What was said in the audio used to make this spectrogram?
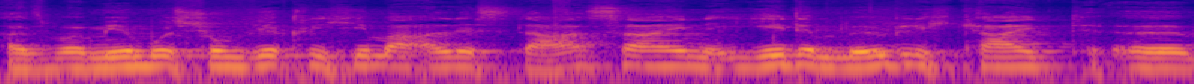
Also bei mir muss schon wirklich immer alles da sein. Jede Möglichkeit, äh,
